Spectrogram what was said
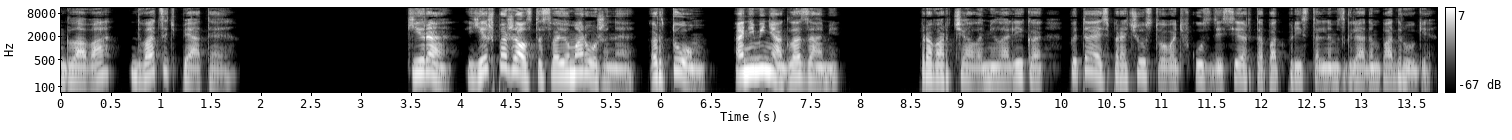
Глава двадцать пятая. «Кира, ешь, пожалуйста, свое мороженое. Ртом, а не меня глазами!» Проворчала Милолика, пытаясь прочувствовать вкус десерта под пристальным взглядом подруги.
